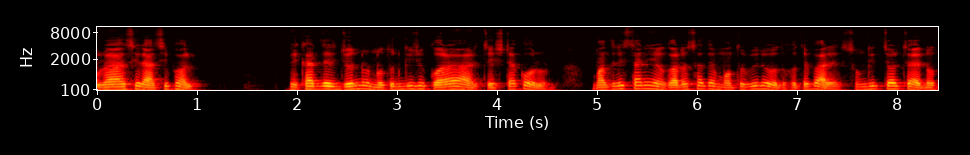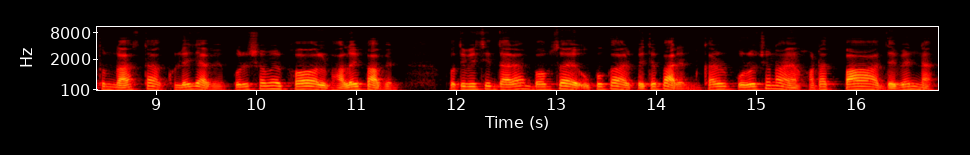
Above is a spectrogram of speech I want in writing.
তুলা রাশি রাশিফল। বেকারদের জন্য নতুন কিছু করার চেষ্টা করুন। মাতৃস্থানীয় কারোর সাথে মতবিরোধ হতে পারে। সংগীত চর্চায় নতুন রাস্তা খুলে যাবে। পরিশ্রমের ফল ভালোই পাবেন। প্রতিবেশীর দ্বারা ব্যবসায় উপকার পেতে পারেন। কারোর প্ররোচনায় হঠাৎ পা দেবেন না।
